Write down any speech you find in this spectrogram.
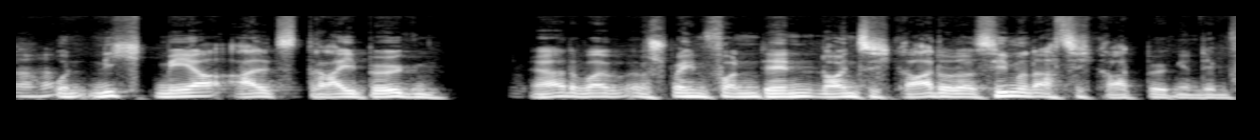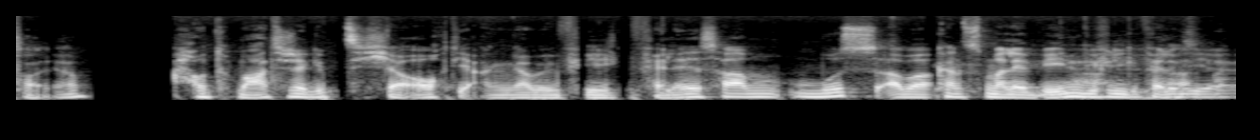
Aha. und nicht mehr als drei Bögen. Ja, da wir sprechen von den 90 Grad oder 87 Grad Bögen in dem Fall. Ja. Automatisch ergibt sich ja auch die Angabe, wie viele Gefälle es haben muss. Aber kannst du mal erwähnen, wie viele Gefälle wir.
